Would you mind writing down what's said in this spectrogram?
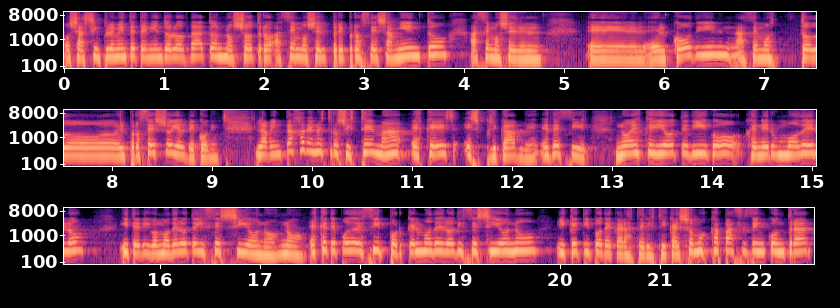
O sea, simplemente teniendo los datos nosotros hacemos el preprocesamiento, hacemos el, el, coding, hacemos todo el proceso y el decoding. La ventaja de nuestro sistema es que es explicable, es decir, no es que yo te digo, genero un modelo y te digo, el modelo te dice sí o no. No, es que te puedo decir por qué el modelo dice sí o no y qué tipo de características. Y somos capaces de encontrar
